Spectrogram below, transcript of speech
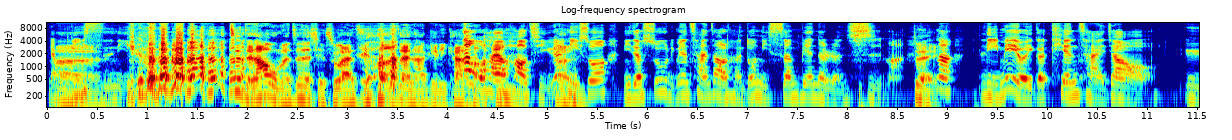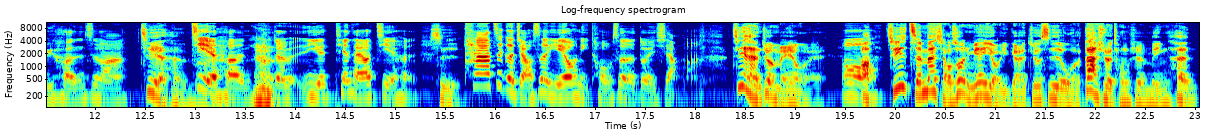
要逼死你！这等到我们真的写出来之后再拿给你看。那我还有好奇，因为嗯你说你的书里面参照了很多你身边的人士嘛，对。那里面有一个天才叫宇恒是吗？界衡嘛界恒，嗯对，一个天才叫界恒，是他这个角色也有你投射的对象吗？界恒就没有哎、哦啊，，其实整本小说里面有一个，就是我大学同学明亨，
